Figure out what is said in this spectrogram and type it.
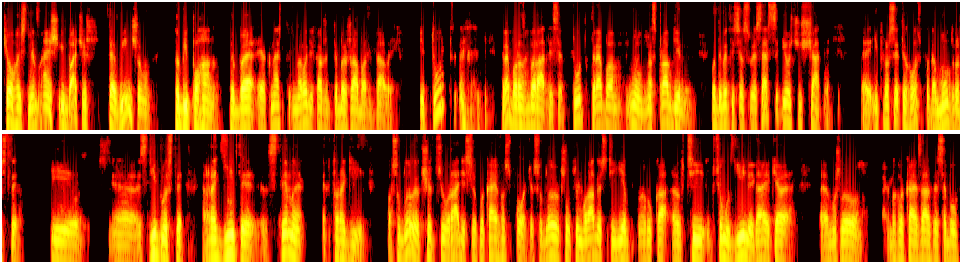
чогось не маєш і бачиш це в іншому, тобі погано. Тебе, як в народі кажуть, тебе жаба дали. І тут треба розбиратися. Тут треба ну насправді подивитися в своє серце і очищати, е, і просити Господа мудрости і е, здібності радіти з тими, хто радіє. Особливо, якщо цю радість викликає Господь, особливо, якщо в цьому радості є рука е, в цій в цьому ділі, да, яке е, можливо викликає заздрість або в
